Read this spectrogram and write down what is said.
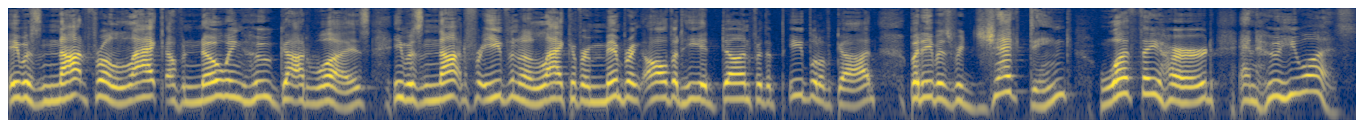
it was not for a lack of knowing who God was. It was not for even a lack of remembering all that He had done for the people of God, but it was rejecting what they heard and who He was.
